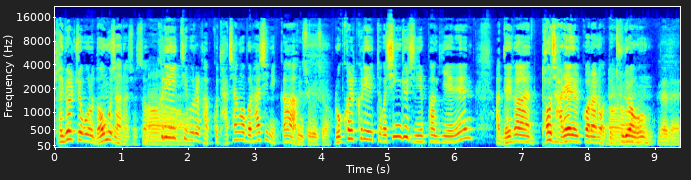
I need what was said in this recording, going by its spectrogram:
개별적으로 너무 잘하셔서 음. 아. 크리에이티브를 갖고 다 창업을 하시니까 그렇죠, 그렇죠. 로컬 크리에이터가 신규 진입하기에는 아, 내가 더 잘해야 될 거라는 어떤 두려움 아.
